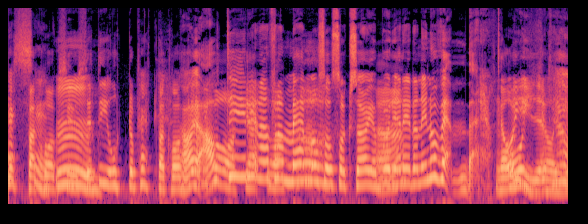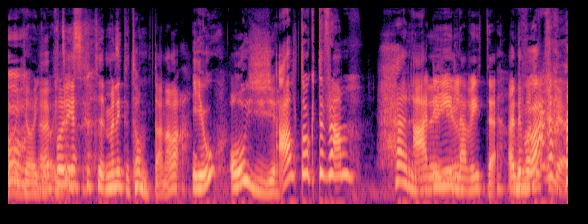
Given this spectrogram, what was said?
pepparkakshuset är gjort och pepparkakor Ja, ja allt är redan framme hemma hos oss också. Jag börjar Ja. redan i november. Oj, Oj, oj, oj, oj, oj. Jag börjar efter tid, men inte tomtarna va? Jo, Oj! allt åkte fram. Herregud. Ja det gillar vi inte. Ja, det var. Jag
